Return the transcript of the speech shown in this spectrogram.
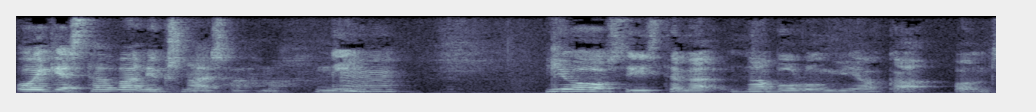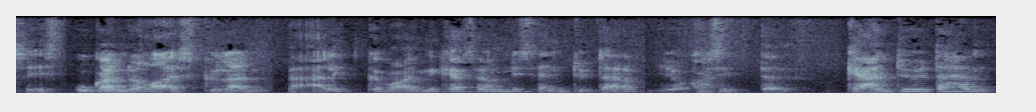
oikeastaan vain yksi naishahmo. Niin. Mm. Joo, siis tämä Nabulung, joka on siis ugandalaiskylän päällikkö vai mikä se on, niin sen tytär, joka sitten kääntyy tähän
